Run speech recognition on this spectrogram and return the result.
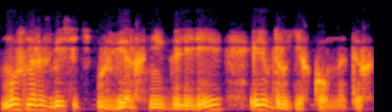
можно развесить в верхней галерее или в других комнатах.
